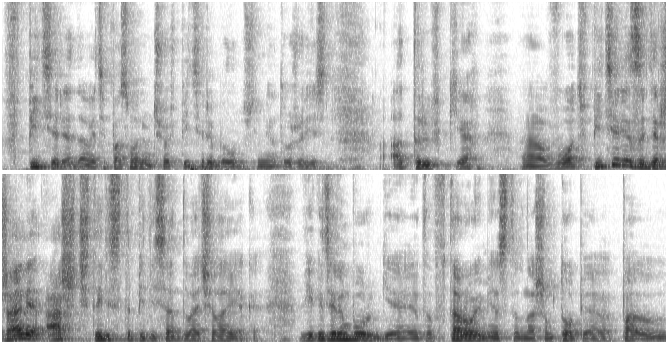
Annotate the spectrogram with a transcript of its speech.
в Питере. Давайте посмотрим, что в Питере было, потому что у меня тоже есть отрывки. Вот. В Питере задержали аж 452 человека. В Екатеринбурге это второе место в нашем топе по,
